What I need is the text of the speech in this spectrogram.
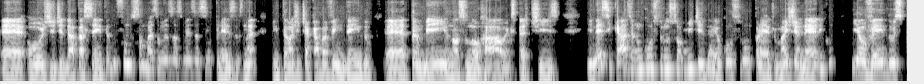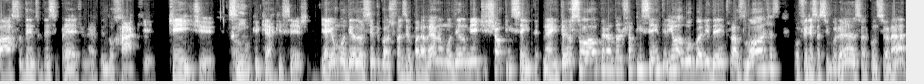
é, hoje de data center? No fundo, são mais ou menos as mesmas empresas, né? Então, a gente acaba vendendo é, também o nosso know-how, expertise. E, nesse caso, eu não construo sob medida, eu construo um prédio mais genérico e eu vendo espaço dentro desse prédio, né? Vendo rack, Cage, ou o que quer que seja. E aí o modelo, eu sempre gosto de fazer o paralelo, é um modelo meio de shopping center, né? Então eu sou lá operador do shopping center e eu alugo ali dentro as lojas, ofereço a segurança, o ar-condicionado,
